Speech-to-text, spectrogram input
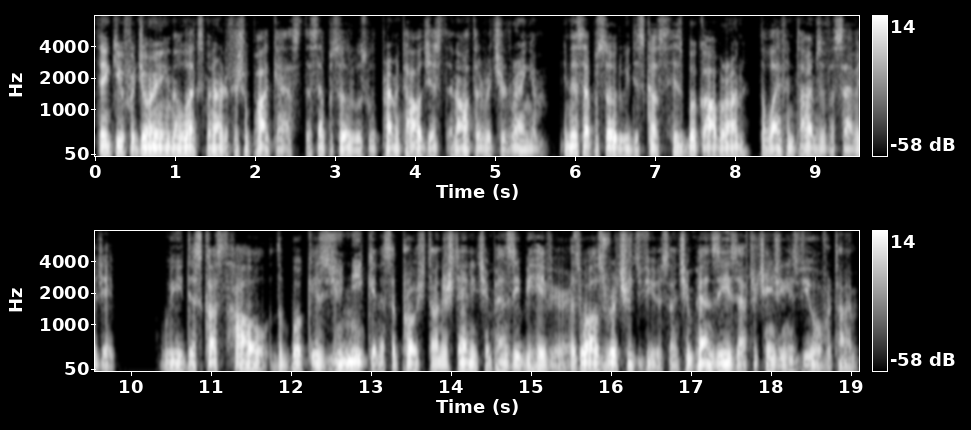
Thank you for joining the Lexman Artificial Podcast. This episode was with primatologist and author Richard Wrangham. In this episode, we discuss his book Auberon, The Life and Times of a Savage Ape. We discussed how the book is unique in its approach to understanding chimpanzee behavior, as well as Richard's views on chimpanzees after changing his view over time.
